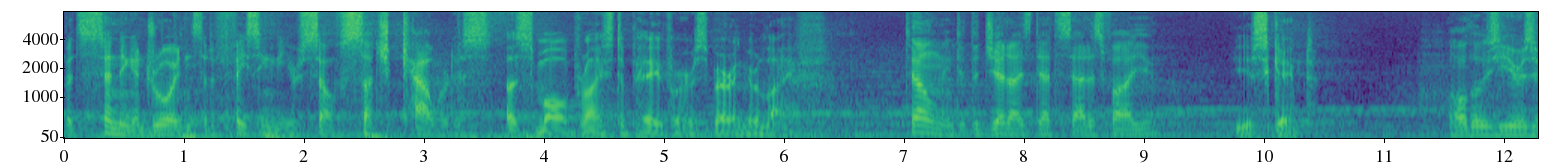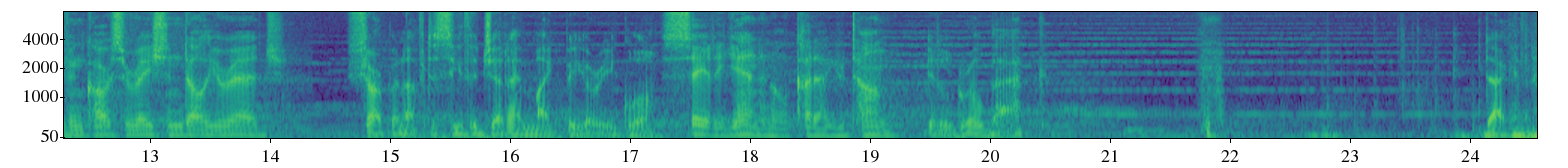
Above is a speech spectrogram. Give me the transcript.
But sending a droid instead of facing me yourself, such cowardice. A small price to pay for her sparing your life. Tell me, did the Jedi's death satisfy you? He escaped. All those years of incarceration dull your edge. Sharp enough to see the Jedi might be your equal. Say it again and I'll cut out your tongue. It'll grow back. Dagan,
